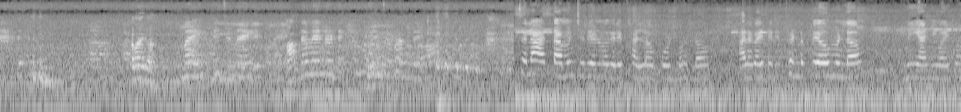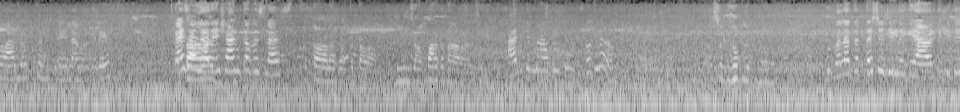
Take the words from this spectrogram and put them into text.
कराय का? चला आता मंचुरियन वगैरे खाल्लं पोट भरलं. आता काहीतरी थंड पेय म्हणलं. मी आणि वैभव आलो थंड प्यायला वगैरे. काय झालं रे? शांत का बसलास जिंदगीचा पार आज ते मागं बघ ना असं मला तर तशी जिंदगी आवडते किती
